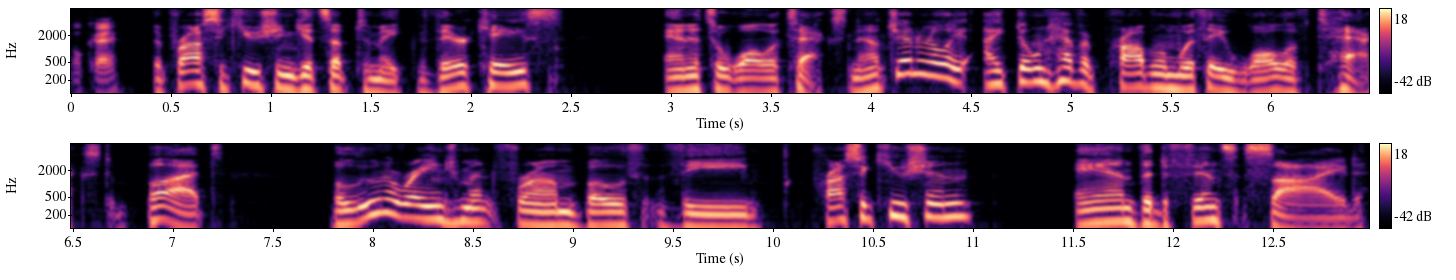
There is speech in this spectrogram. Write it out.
Okay. The prosecution gets up to make their case, and it's a wall of text. Now, generally, I don't have a problem with a wall of text, but balloon arrangement from both the prosecution and the defense side,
